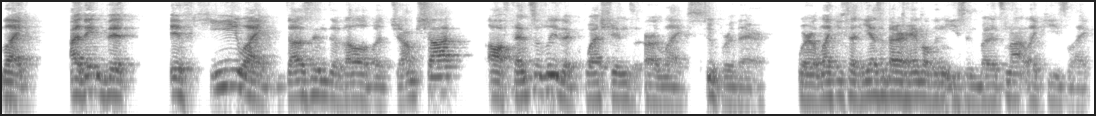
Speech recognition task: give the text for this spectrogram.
Like I think that if he like doesn't develop a jump shot offensively, the questions are like super there. Where like you said, he has a better handle than Eason, but it's not like he's like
